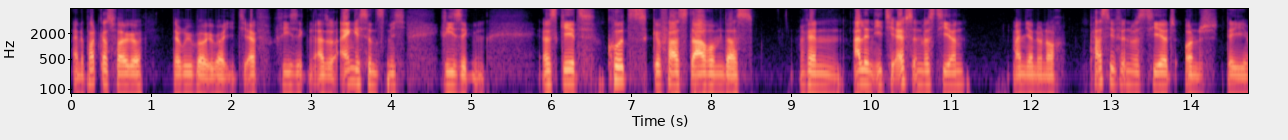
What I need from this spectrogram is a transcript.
eine Podcast-Folge darüber, über ETF-Risiken. Also, eigentlich sind es nicht Risiken. Es geht kurz gefasst darum, dass wenn alle in ETFs investieren, man ja nur noch passiv investiert und die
